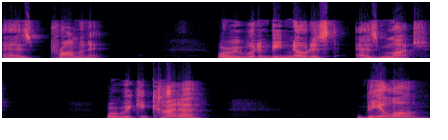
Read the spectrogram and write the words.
as prominent, where we wouldn't be noticed as much, where we could kind of be alone?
